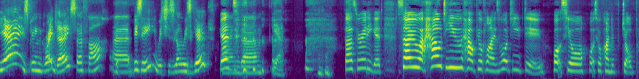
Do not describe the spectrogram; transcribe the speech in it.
Yeah, it's been a great day so far. Uh, busy, which is always good. Good. And, um, yeah. That's really good. So, how do you help your clients? What do you do? What's your What's your kind of job?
